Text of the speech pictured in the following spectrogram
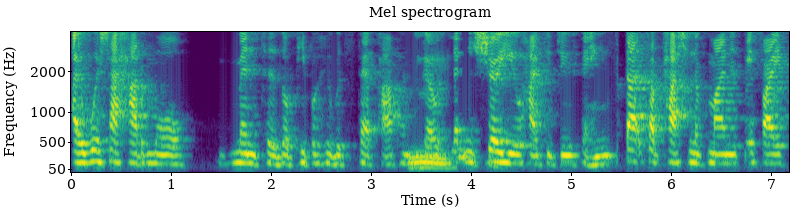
I wish I had more mentors or people who would step up and mm. go, let me show you how to do things. That's a passion of mine is if I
